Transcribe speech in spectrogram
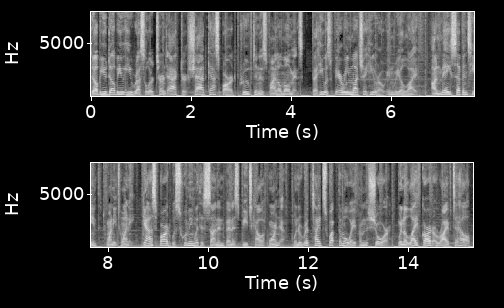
WWE wrestler turned actor Shad Gaspard proved in his final moments that he was very much a hero in real life. On May 17, 2020, Gaspard was swimming with his son in Venice Beach, California, when a riptide swept them away from the shore. When a lifeguard arrived to help,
